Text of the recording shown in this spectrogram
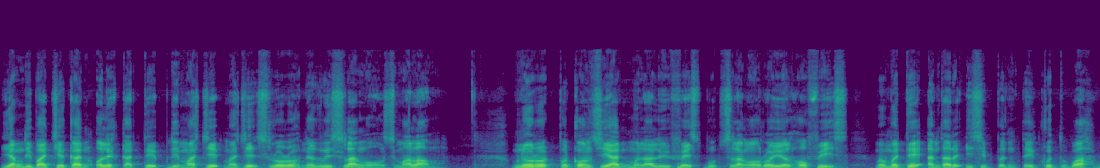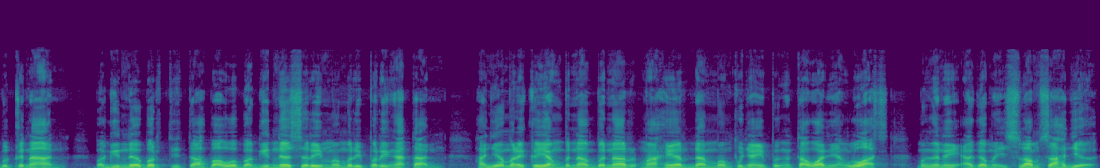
yang dibacakan oleh katib di masjid-masjid seluruh negeri Selangor semalam. Menurut perkongsian melalui Facebook Selangor Royal Office, memetik antara isi penting kutbah berkenaan, baginda bertitah bahawa baginda sering memberi peringatan hanya mereka yang benar-benar mahir dan mempunyai pengetahuan yang luas mengenai agama Islam sahaja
